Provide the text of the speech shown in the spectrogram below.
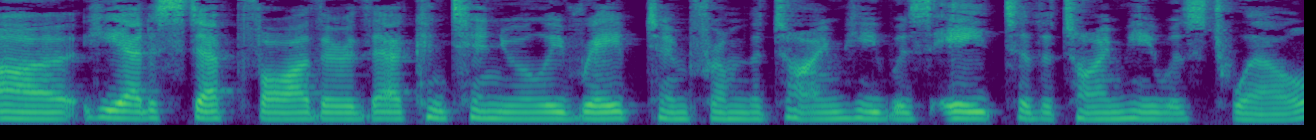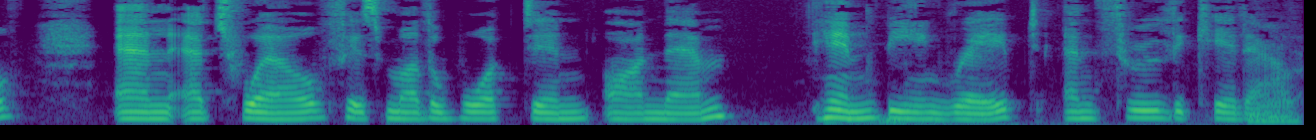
Uh, he had a stepfather that continually raped him from the time he was eight to the time he was 12. And at 12, his mother walked in on them, him being raped, and threw the kid out.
